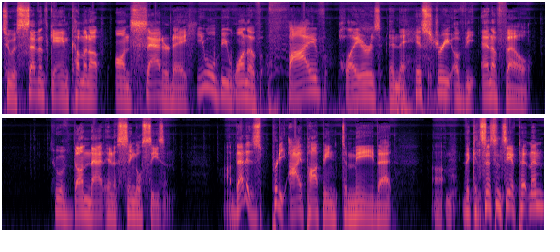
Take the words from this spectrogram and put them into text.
to a seventh game coming up on Saturday, he will be one of five players in the history of the NFL to have done that in a single season. Uh, that is pretty eye popping to me that um, the consistency of Pittman.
